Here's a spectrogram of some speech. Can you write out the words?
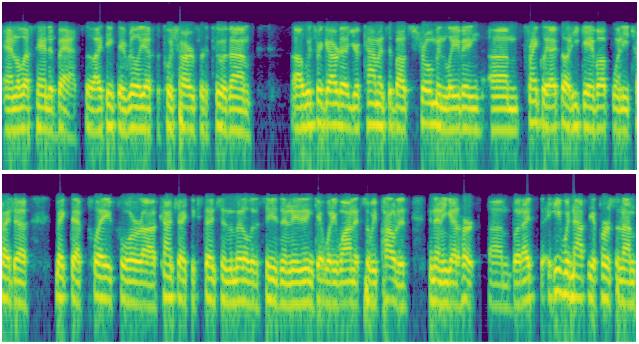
and a left-handed bat. So I think they really have to push hard for the two of them. Uh, with regard to your comments about Stroman leaving, um, frankly, I thought he gave up when he tried to make that play for uh, contract extension in the middle of the season, and he didn't get what he wanted, so he pouted, and then he got hurt. Um, but I, he would not be a person. I'm,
